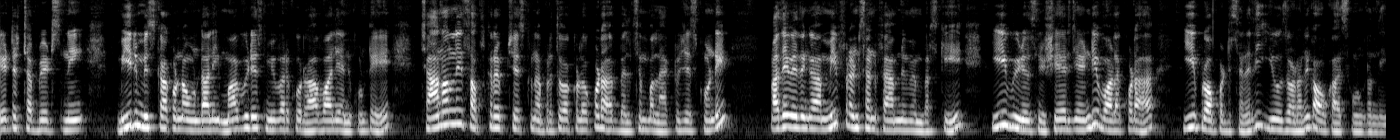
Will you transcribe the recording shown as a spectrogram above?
లేటెస్ట్ అప్డేట్స్ని మీరు మిస్ కాకుండా ఉండాలి మా వీడియోస్ మీ వరకు రావాలి అనుకుంటే ఛానల్ని సబ్స్క్రైబ్ చేసుకున్న ప్రతి ఒక్కరు కూడా బెల్ సింబల్ని యాక్టివ్ చేసుకోండి. అదేవిధంగా మీ ఫ్రెండ్స్ అండ్ ఫ్యామిలీ మెంబర్స్కి ఈ వీడియోస్ని షేర్ చేయండి. వాళ్ళకు కూడా ఈ ప్రాపర్టీస్ అనేది యూజ్ అవడానికి అవకాశం ఉంటుంది.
